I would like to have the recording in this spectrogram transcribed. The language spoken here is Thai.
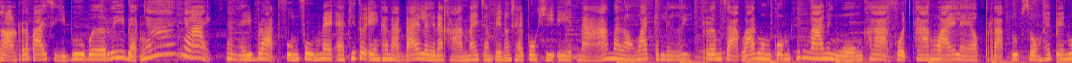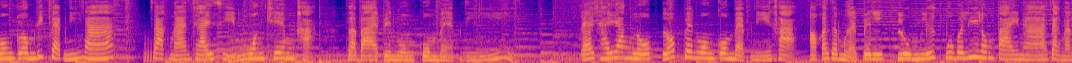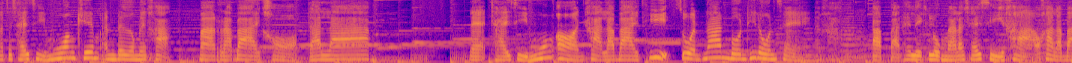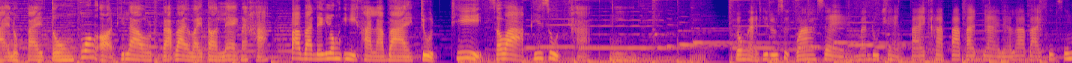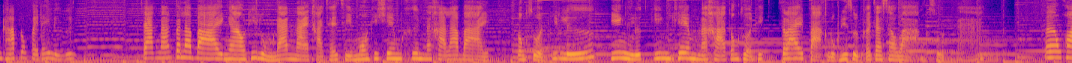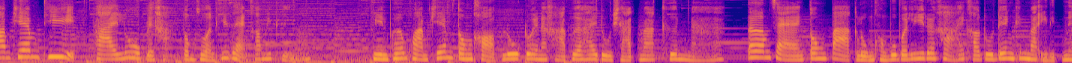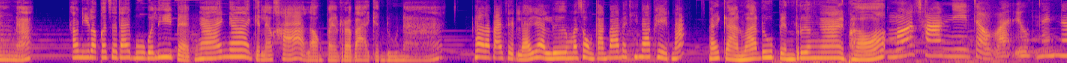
สอนระบายสีบลูเบอร์รี่แบบง่ายง่ายใช้บรัดฟุ้งๆ ในแอปที่ตัวเองถนัดได้เลยนะคะ ไม่จำเป็นต้องใช้โปรคีเอทนะ มาลองวาดกันเลย เริ่มจากวาดวงกลมขึ้นมาหนึ่งวงค่ะ กดค้างไว้แล้วปรับรูปทรงให้เป็นวงกลมดิกแบบนี้นะ จากนั้นใช้สีม่วงเข้มค่ะ ระบายเป็นวงกลมแบบนี้ แล้วใช้ยางลบ ลบเป็นวงกลมแบบนี้ค่ะเขาก็จะเหมือนเป็นหลุมลึกบูเบอร์รี่ลงไปนะ จากนั้นเราจะใช้สีม่วงเข้มอันเดิมเลยค่ะ มาระบายขอบด้านล่าง และใช้สีม่วงอ่อนค่ะระบายที่ส่วนด้านบนที่โดนแสงนะคะปรับปัดให้เล็กลงนะแล้วใช้สีขาวค่ะระบายลงไปตรงม่วงอ่อนที่เราระบายไว้ตอนแรกนะคะปรับปัดเล็กลงอีกค่ะระบายจุดที่สว่างที่สุดค่ะนี่ ตรงไหนที่รู้สึกว่าแสงมันดูแข็งไปค่ะปาปัดใหญ่แล้วระบายฟุ้งๆทับลงไปได้เลยจากนั้นไประบายเงาที่หลุมด้านในค่ะ ใช้สีม่วงที่เข้มขึ้นนะคะ ระบาย ตรงส่วนที่ลึกยิ่งลึกยิ่งเข้มนะคะ ตรงส่วนที่ใกล้ปากหลุมที่สุดก็จะสว่างสุดนะเติมความเข้มที่ท้ายลูกเลยค่ะ ตรงส่วนที่แสงเข้าไม่ถึง มีนเพิ่มความเข้มตรงขอบลูกด้วยนะคะ เพื่อให้ดูชัดมากขึ้นนะ เติมแสงตรงปากหลุมของบลูเบอร์รี่ด้วยค่ะ ให้เขาดูเด้งขึ้นมาอีกนิดนึงนะ เท่านี้เราก็จะได้บลูเบอร์รี่แบบง่ายๆกันแล้วค่ะ ลองไประบายกันดูนะถ้าระบายเสร็จแล้วอย่าลืมมาส่งการบ้านได้ที่หน้าเพจนะให้การวาดรูปเป็นเรื่องง่าย เพราะมอชานีจะวาดรูปง่ายๆ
